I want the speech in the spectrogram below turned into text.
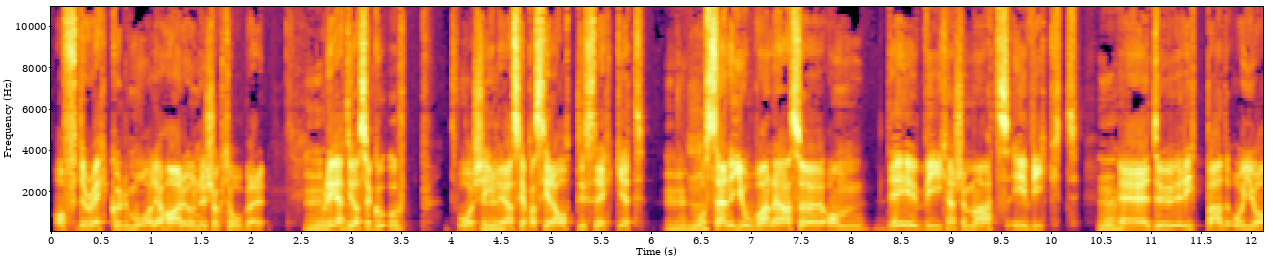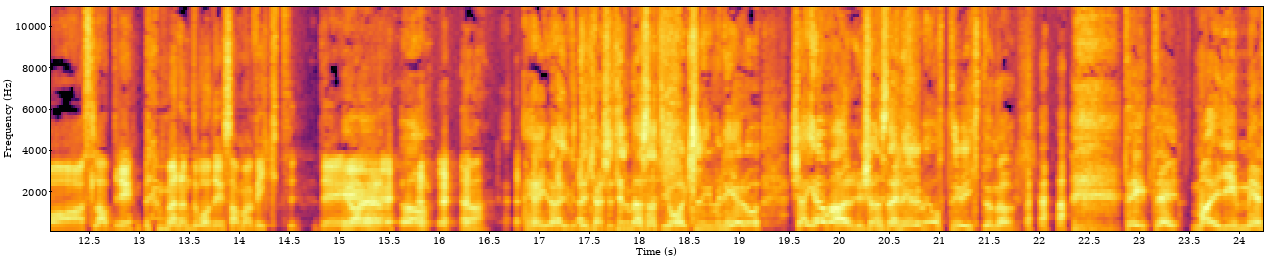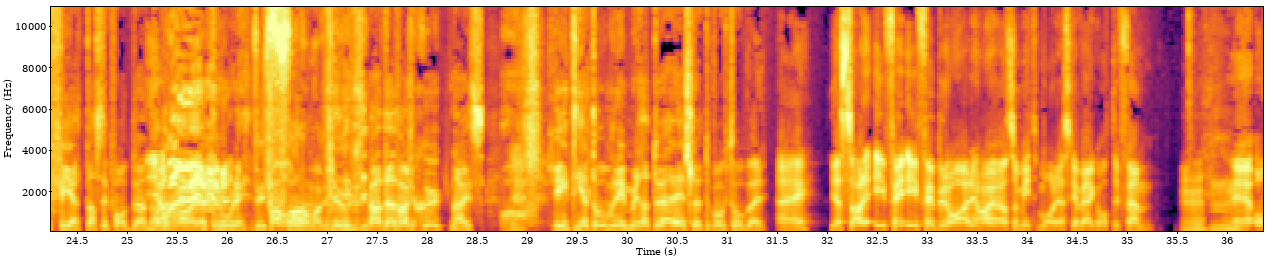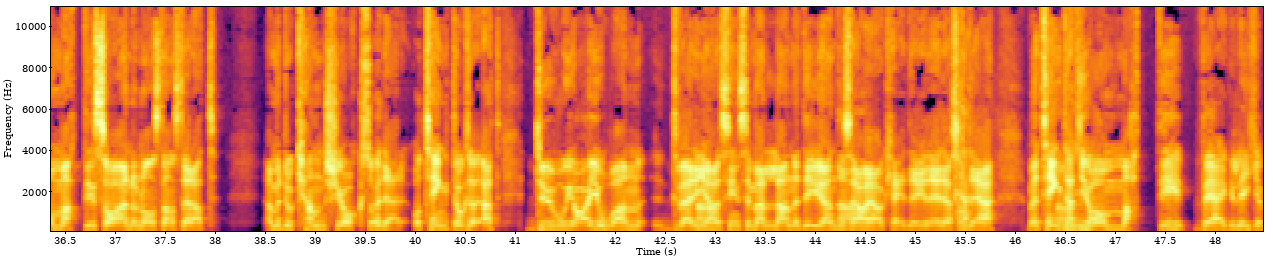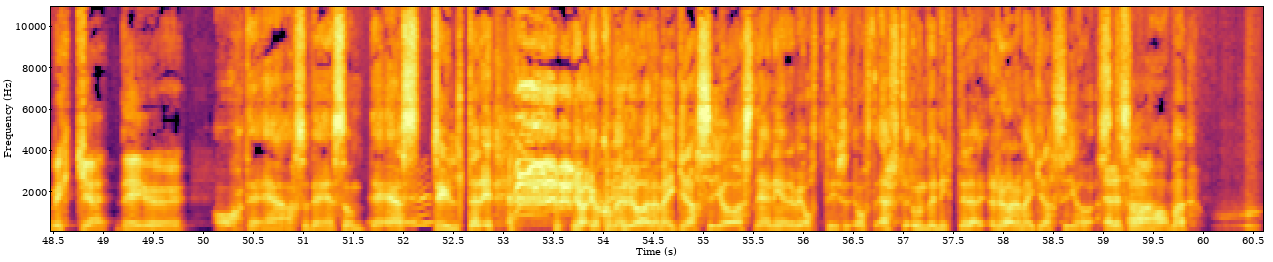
off the record mål jag har under oktober. Mm. Och det är att jag ska gå upp två kilo. Mm. Jag ska passera 80-strecket. Mm. Och sen Johan, alltså om det är, vi kanske möts i vikt. Mm. Eh, Du rippad och jag sladdrig, men ändå, det är samma vikt. Det är, Ja, Ja. Ja. Gillar- Det kanske till och med är så att jag kliver ner och tja grabbar, hur känns det här nere vid 80-vikten då? Tänk dig, Jimmy är fetast i podden. Det Ja. hade varit rätt roligt. Fy fan, vad kul. ja, det hade varit sjukt nice. Det är inte helt orimligt att du är det i slutet på oktober. Nej, jag sa det, i, fe, i februari har jag alltså mitt mål, jag ska väga 85. Mm. Eh, och Matti sa ändå någonstans där att Ja, men då kanske jag också är där. Och tänkte också att du och jag, Johan, dvärgar Ja. sinsemellan. Det är ju ändå så här, Ja. ja, ja, okej, det är det som det är. Men tänk Mm. att jag och Matti väger lika mycket. Det är ju... Åh, det är alltså, det är som, det är stylter. Jag, jag kommer röra mig graciöst när jag är nere vid 80, 80 efter, under 90 där. Röra mig graciöst. Är det så? Ja, men,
